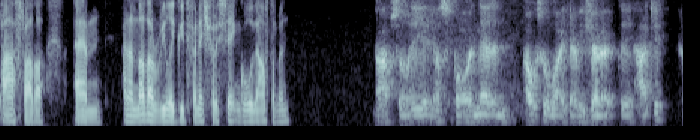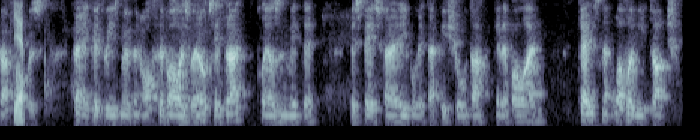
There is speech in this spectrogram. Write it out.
path rather, um, and another really good finish for his second goal of the afternoon. Absolutely, you're spot on there. And also want to give a shout out to Hagi, who I thought yep. was pretty good with his movement off the ball as well, because he dragged players and made the, the space for able to dip his shoulder, get the ball in. Kent's lovely wee touch.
